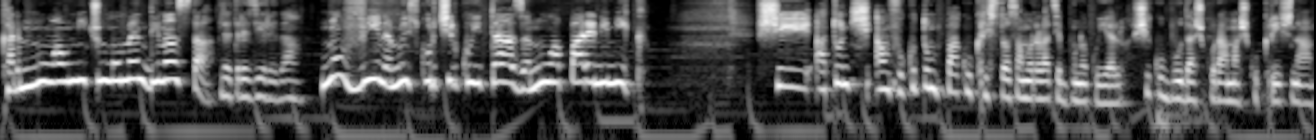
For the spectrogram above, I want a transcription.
care nu au niciun moment din ăsta. De trezire, da. Nu vine, nu-i scurcircuitează, nu apare nimic. Și atunci am făcut un pact cu Hristos, am o relație bună cu el, și cu Buddha, și cu Rama, și cu Krishna,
